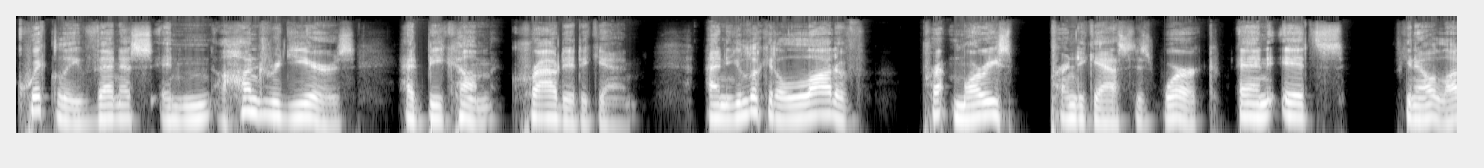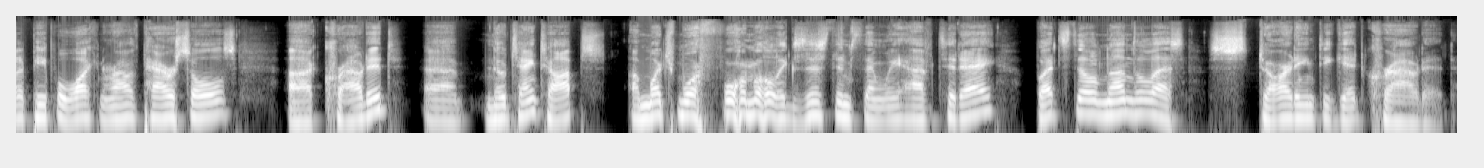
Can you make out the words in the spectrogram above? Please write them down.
quickly Venice in a hundred years had become crowded again. And you look at a lot of Pre- Maurice Prendergast's work, and it's, you know, a lot of people walking around with parasols, uh, crowded, uh, no tank tops, a much more formal existence than we have today, but still nonetheless starting to get crowded.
